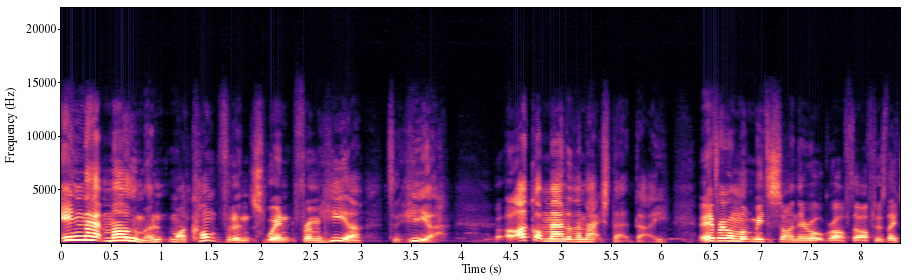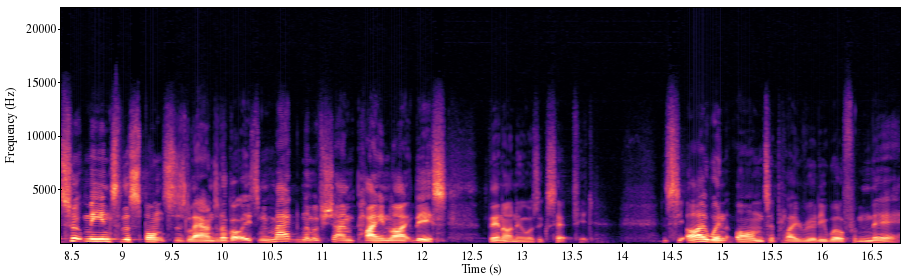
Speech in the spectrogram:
In that moment, my confidence went from here to here. I got man of the match that day. Everyone wanted me to sign their autograph afterwards. They took me into the sponsors' lounge, and I got this magnum of champagne like this. Then I knew I was accepted. And see, I went on to play really well from there.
